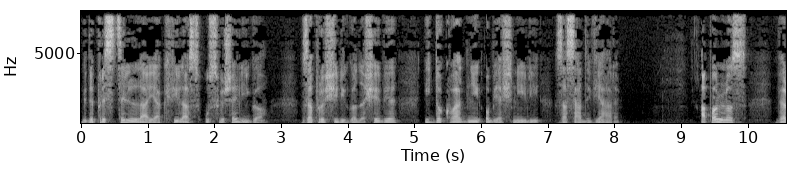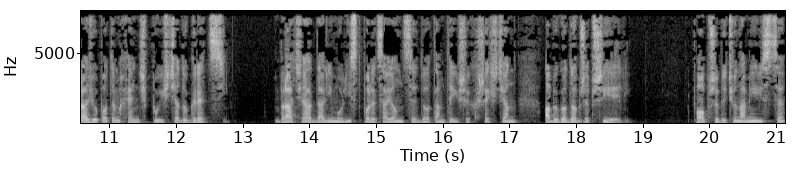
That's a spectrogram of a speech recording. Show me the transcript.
Gdy Pryscylla i Akwilas usłyszeli go, zaprosili go do siebie i dokładniej objaśnili zasady wiary. Apollos wyraził potem chęć pójścia do Grecji. Bracia dali mu list polecający do tamtejszych chrześcijan, aby go dobrze przyjęli. Po przybyciu na miejsce,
